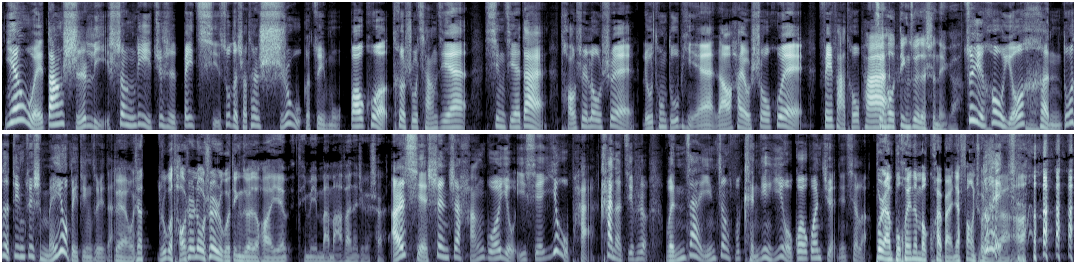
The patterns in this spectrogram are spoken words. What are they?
因为当时李胜利就是被起诉的时候，他是十五个罪目，包括特殊强奸、性接待、逃税漏税、流通毒品，然后还有受贿、非法偷拍。最后定罪的是哪个？最后有很多的定罪是没有被定罪的。对，我说如果逃税漏税如果定罪的话，也也蛮麻烦的这个事儿。而且甚至韩国有一些右派看到几乎是文在寅政府肯定也有高官卷进去了，不然不会那么快把人家放出来的啊。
